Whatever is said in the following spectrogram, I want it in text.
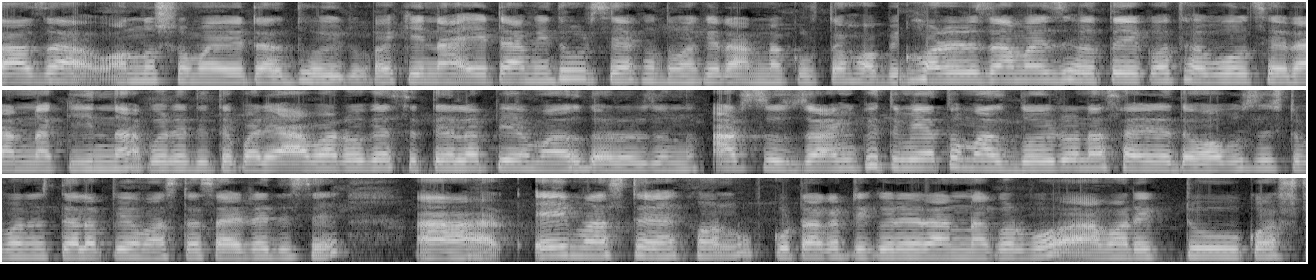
তাজা, অন্য সময় এটা ধরো কয় কি, না, এটা আমি ধরছি, এখন তোমাকে রান্না করতে হবে। ঘরের জামাই যেহেতু এই কথা বলছে, রান্না কি না করে দিতে পারে, আবারও গেছে তেলাপিয়া মাছ ধরার জন্য। আর সূর্য আমি কি তুমি এত মাছ ধরো না সাইডে দাও। অবশিষ্ট মানে তেলাপিয়া মাছটা সাইডে দিছে। আর এই মাছটা এখন কোটাকাটি করে রান্না করব। আমার একটু কষ্ট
